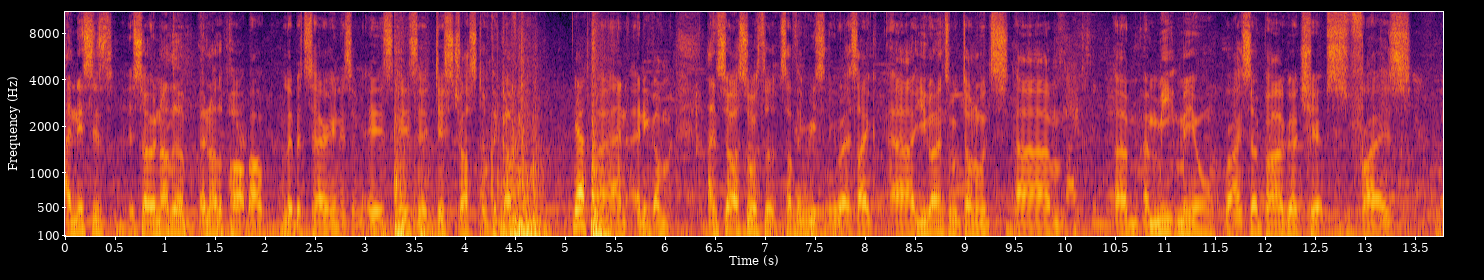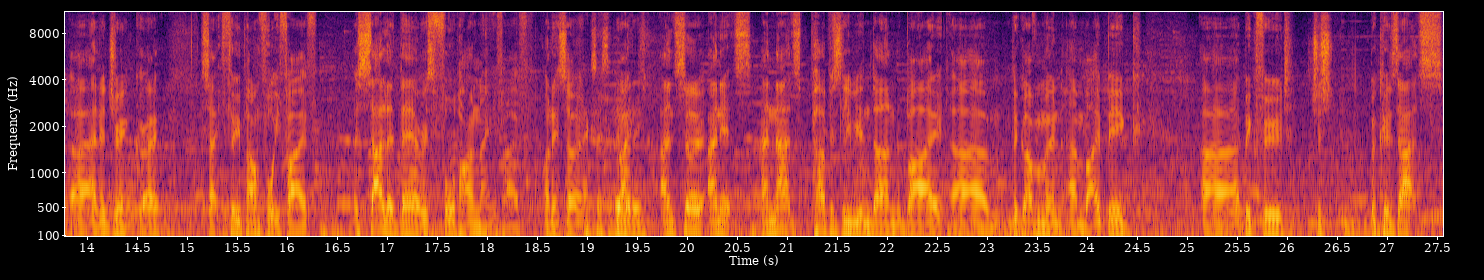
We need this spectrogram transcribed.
And this is so another another part about libertarianism is is a distrust of the government. Yeah. Uh, and any government. And so I saw th- something recently where it's like uh, you go into McDonald's, um, um, a meat meal, right? So burger, chips, fries, uh, and a drink, right? It's like three pound forty-five. A salad there is four pound ninety-five on its own. Accessibility. Right? And so and it's and that's purposely been done by um, the government and by big, uh, big food, just because that's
